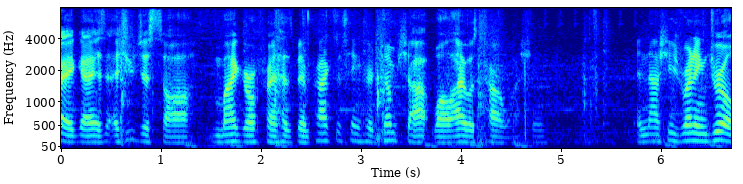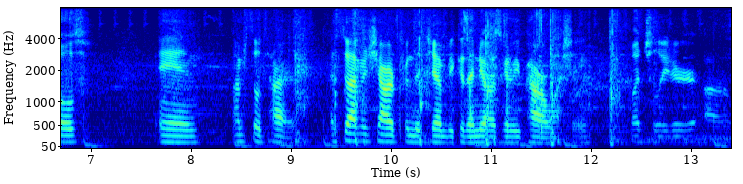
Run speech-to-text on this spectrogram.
Right, guys, as you just saw, my girlfriend has been practicing her jump shot while I was power washing. And now she's running drills, and I'm still tired. I still haven't showered from the gym because I knew I was gonna be power washing. Much later, um,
